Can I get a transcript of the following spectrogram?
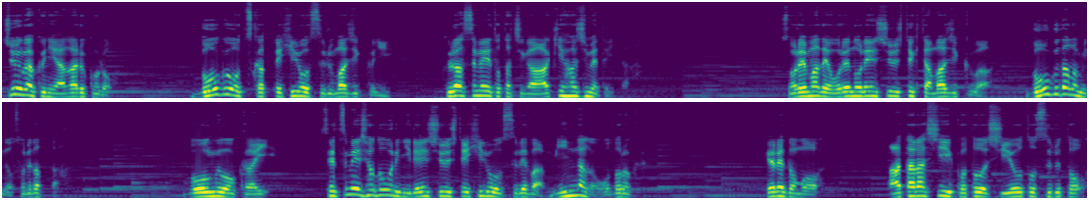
中学に上がる頃道具を使って披露するマジックにクラスメートたちが飽き始めていた。それまで俺の練習してきたマジックは道具頼みのそれだった。道具を買い説明書通りに練習して披露すればみんなが驚く。けれども新しいことをしようとすると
